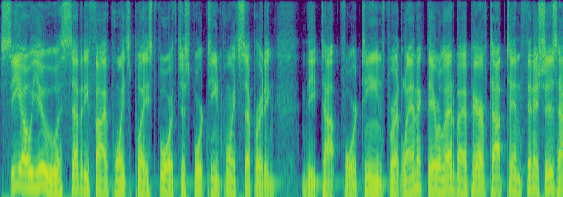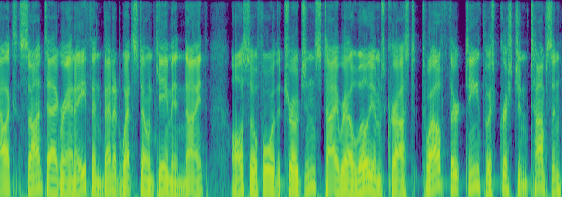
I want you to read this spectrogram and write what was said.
COU 75 points placed fourth, just 14 points separating the top four teams. For Atlantic, they were led by a pair of top 10 finishes. Alex Sontag ran eighth, and Bennett Whetstone came in ninth. Also for the Trojans, Tyrell Williams crossed 12th. 13th was Christian Thompson.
